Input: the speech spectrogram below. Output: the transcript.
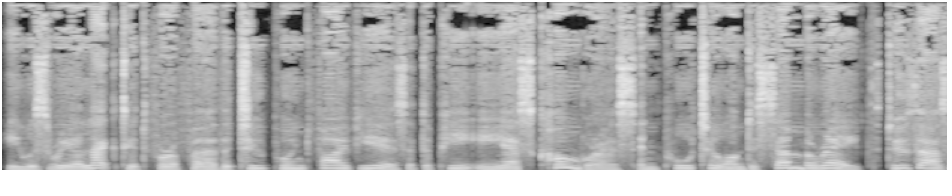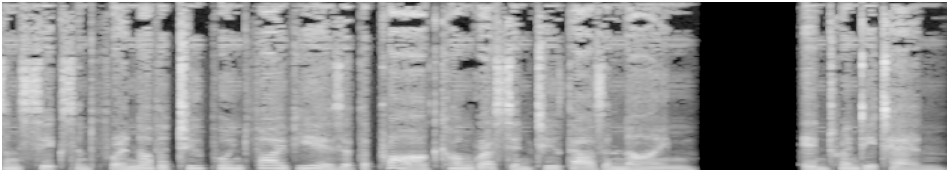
He was re-elected for a further 2.5 years at the PES Congress in Porto on December 8, 2006 and for another 2.5 years at the Prague Congress in 2009. In 2010,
